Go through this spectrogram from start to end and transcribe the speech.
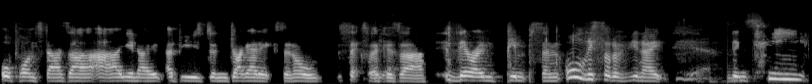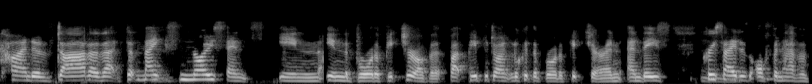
all porn stars are, are you know, abused and drug addicts, and all sex workers are their own pimps, and all this sort of, you know, yeah. the key kind of data that, that makes no sense in in the broader picture of it. But people don't look at the broader picture, and and these mm. crusaders often have a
